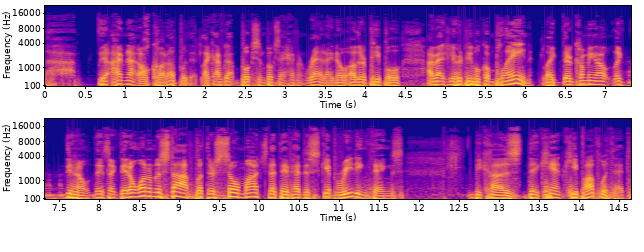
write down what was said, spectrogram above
Uh, you know, I'm not all caught up with it. Like I've got books and books I haven't read. I know other people. I've actually heard people complain. Like they're coming out. Like you know, it's like they don't want them to stop, but there's so much that they've had to skip reading things because they can't keep up with it.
